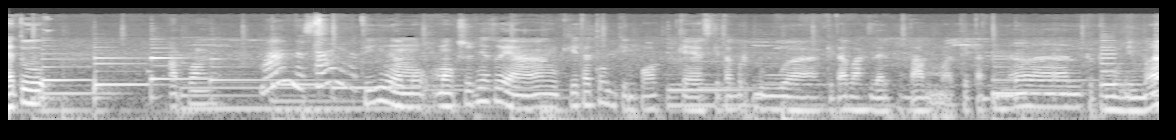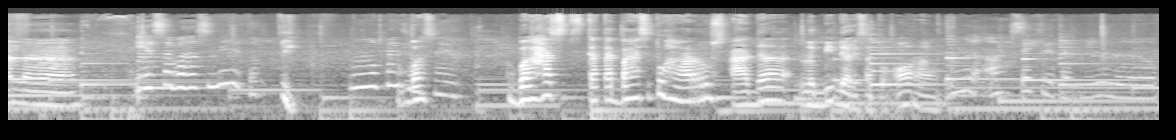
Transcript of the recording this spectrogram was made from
itu apa? Mana saya? Tidak maksudnya tuh yang kita tuh bikin podcast kita berdua kita bahas dari pertama kita kenalan ketemu di mana. Iya saya bahas sendiri tuh. Ih Bahas- saya? bahas kata bahas itu harus ada lebih dari satu orang. Enggak oh saya cerita dulu.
